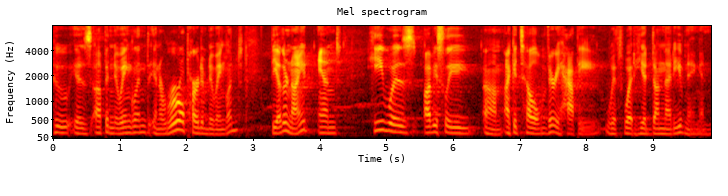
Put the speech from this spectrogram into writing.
who is up in New England, in a rural part of New England, the other night, and he was obviously, um, I could tell, very happy with what he had done that evening. And,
